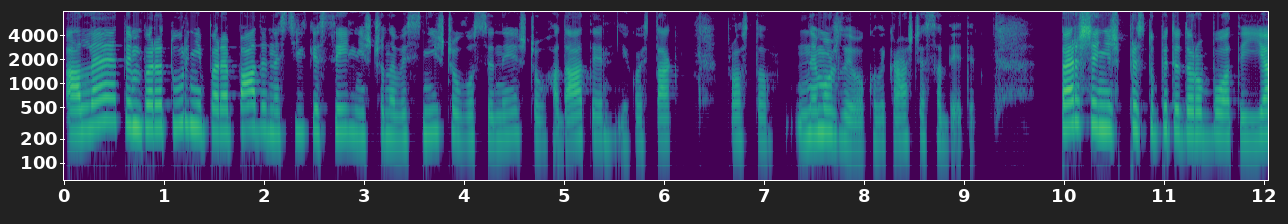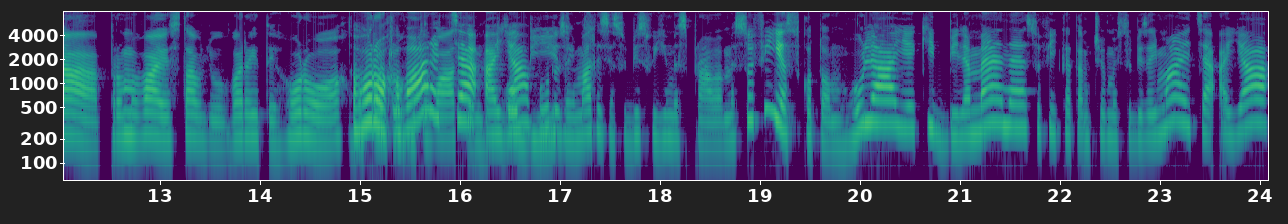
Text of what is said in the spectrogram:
Але температурні перепади настільки сильні, що навесні, що восени, що вгадати якось так просто неможливо, коли краще садити. Перше, ніж приступити до роботи, я промиваю, ставлю варити горох. бо Горох хочу вариться, готувати а я обід. буду займатися собі своїми справами. Софія з котом гуляє, кіт біля мене, Софійка там чимось собі займається, а я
